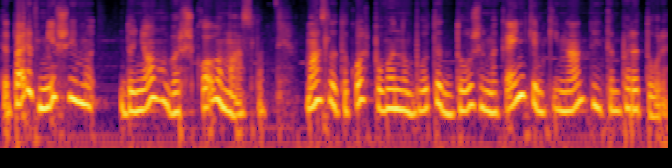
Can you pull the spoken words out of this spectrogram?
тепер вмішуємо до нього вершкове масло. Масло також повинно бути дуже м'якеньким кімнатної температури.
